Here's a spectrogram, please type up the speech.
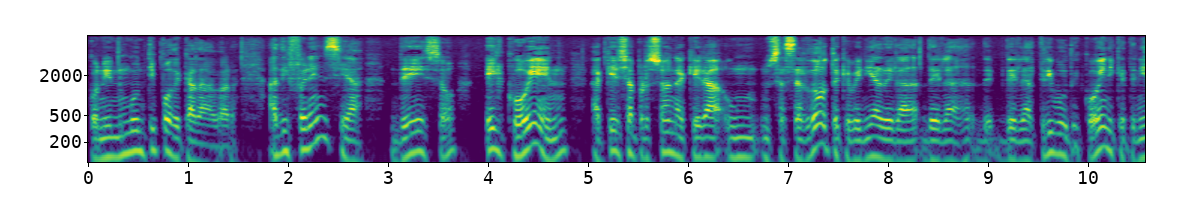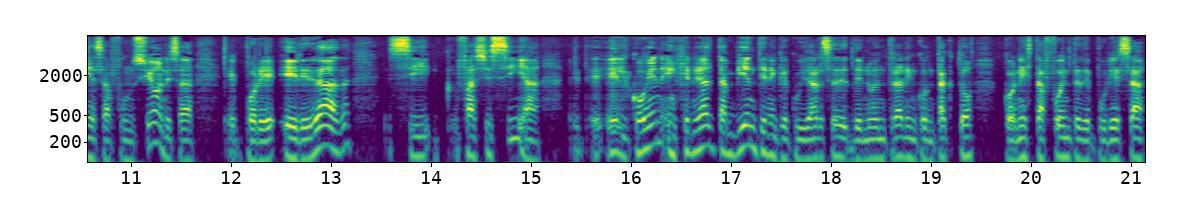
con ningún tipo de cadáver. A diferencia de eso, el Cohen, aquella persona que era un, sacerdote que venía de la, de, la, de, la tribu de Cohen y que tenía esa función, esa eh, por heredad, si fallecía, eh, el Cohen en general también tiene que cuidarse de no entrar en contacto con esta fuente de pureza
